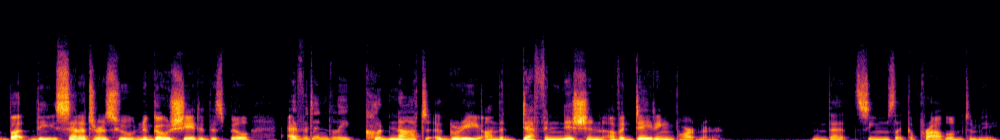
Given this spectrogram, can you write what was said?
But the senators who negotiated this bill evidently could not agree on the definition of a dating partner. That seems like a problem to me.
